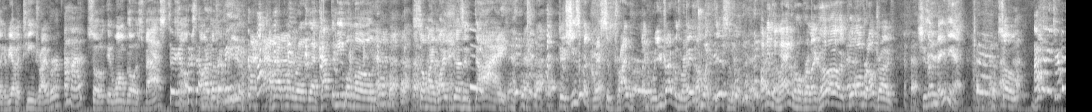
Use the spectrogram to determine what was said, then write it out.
Like if you have a teen driver, Uh huh. so it won't go as fast. So you're gonna push that I'm gonna button put that for for you. I'm gonna put right- that Captain Evil mode, so my wife doesn't die. Dude, she's an aggressive driver. Like when you drive with Renee, I'm like this, and I'm in the Land Rover, like oh, pull over, I'll drive. She's a maniac. So I haven't driven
